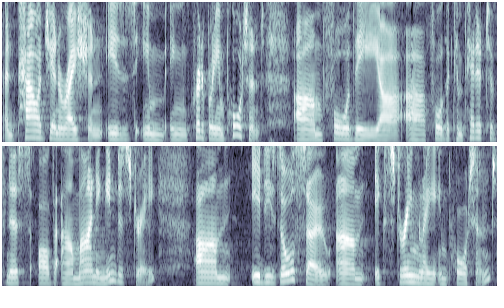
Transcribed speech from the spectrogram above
and power generation is Im incredibly important um, for, the, uh, uh, for the competitiveness of our mining industry. Um, it is also um, extremely important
